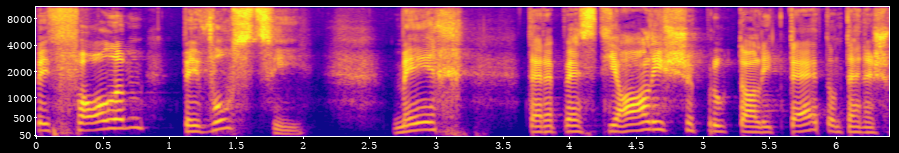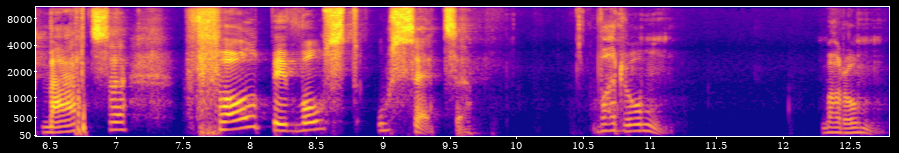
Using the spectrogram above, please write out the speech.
bei vollem Bewusstsein mich dieser bestialischen Brutalität und diesen Schmerzen voll bewusst aussetzen. Warum? Warum?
